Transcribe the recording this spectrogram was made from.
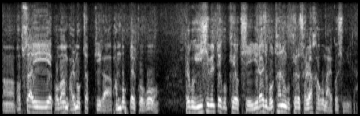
어, 법사위의 법안 발목 잡기가 반복될 거고 결국 21대 국회 역시 일하지 못하는 국회로 전락하고 말 것입니다.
